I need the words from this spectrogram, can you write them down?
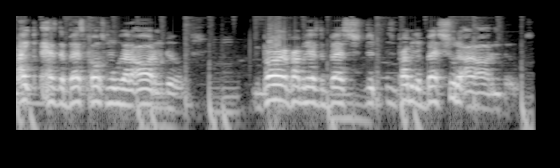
Mike has the best post moves out of all them dudes. Bird probably has the best is probably the best shooter out of all them dudes.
